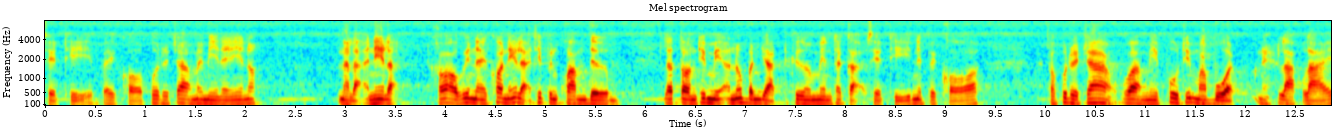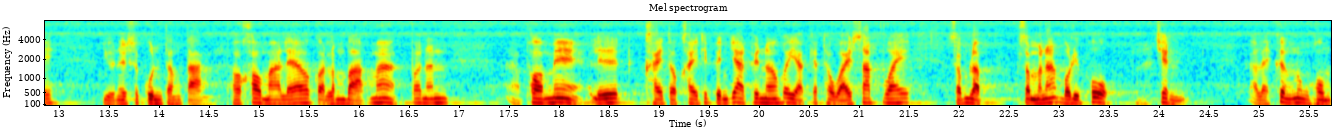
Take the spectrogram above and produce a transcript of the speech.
เศรษฐีไปขอพระพุทธเจ้าไม่มีในนี้เนาะนั่นแหละอันนี้แหละเขาเอาวินัยข้อนี้แหละที่เป็นความเดิม แล้วตอนที่มีอนุบัญญัติคือเมนทกะเศรษฐีเนี่ยไปขอพระพุทธเจ้าว่ามีผู้ที่มาบวชเนี่ยหลากหลาย อยู่ในสกุลต่างๆ พอเข้ามาแล้วก็ลำบากมาก เพราะนั้นพ่อแม่หรือใครต่อใครที่เป็นญาติพี่น้องก็อยากจะถวายทรัพย์ไว้สำหรับสมณะบริโภค เช่นอะไรเครื่องนุ่งห่ม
